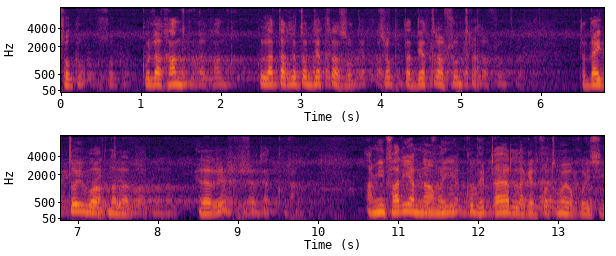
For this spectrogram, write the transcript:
চকু কোলা খান কোলা থাকলে তো দেখরা সব দেখরা শুনতরা। তা দায়িত্ব আপনারা সজাগ করা। আমি ফারিয়ার না আমি খুব টায়ার লাগে প্রথমেও কইছি।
